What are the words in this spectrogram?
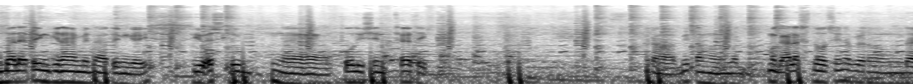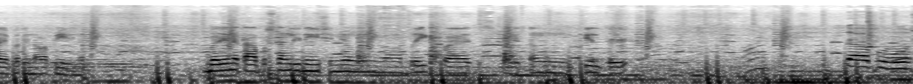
Bala ito yung ginamit natin guys. US lube na fully synthetic. Grabe, tanghang mag, mag alas 12 na pero ang dahil pa rin nakapila. Bali natapos ng linisin yung mga brake pads, palit ng filter. Tapos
